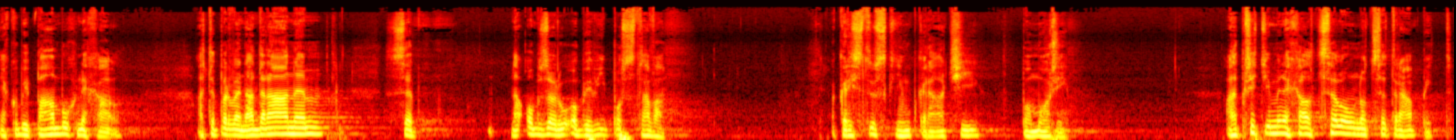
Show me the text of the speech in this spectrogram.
jakoby pán Bůh nechal. A teprve nad ránem se na obzoru objeví postava. A Kristus k ním kráčí po moři. Ale předtím nechal celou noc se trápit.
